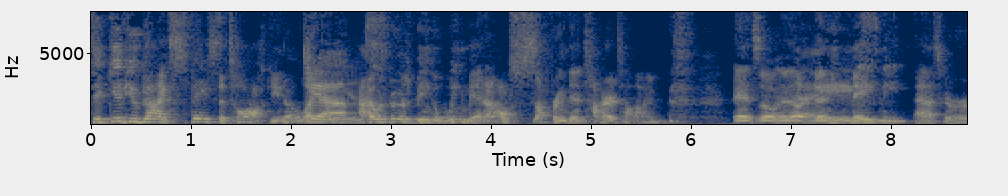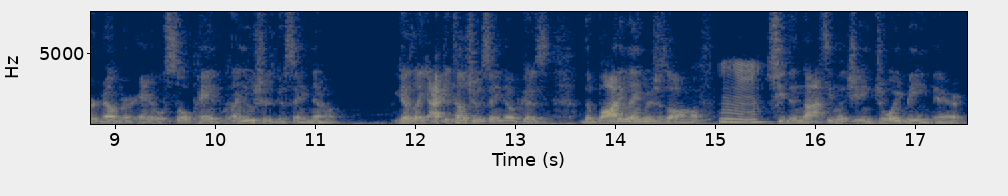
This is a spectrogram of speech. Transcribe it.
to give you guys space to talk, you know, like, Yeah. I was pretty much being a wingman, and I was suffering the entire time. And so, and I- then he Yikes. made me ask her her number, and it was so painful because I knew she was gonna say no, because like I could tell she was saying no because the body language is off. Mm. She did not seem like she enjoyed being there,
